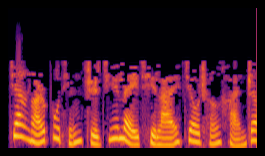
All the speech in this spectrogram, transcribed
降而不停止积累起来就成寒症，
